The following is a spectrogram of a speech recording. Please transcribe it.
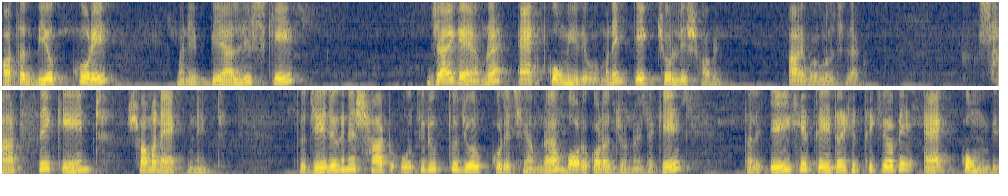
অর্থাৎ বিয়োগ করে মানে বিয়াল্লিশকে জায়গায় আমরা এক কমিয়ে দেবো মানে একচল্লিশ হবে। আরেকবার বলছি, দেখো। ষাট সেকেন্ড সমান এক মিনিট। তো যেহেতু এখানে ষাট অতিরিক্ত যোগ করেছি আমরা বড় করার জন্য এটাকে, তাহলে এই ক্ষেত্রে, এটার ক্ষেত্রে কী হবে? এক কমবে।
